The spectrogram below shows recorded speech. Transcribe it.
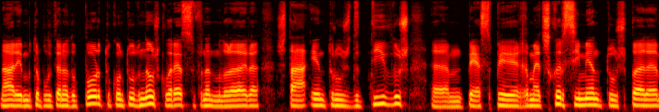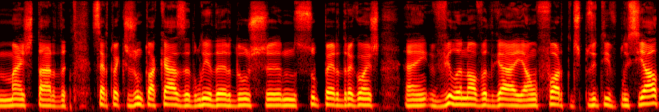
na área metropolitana do Porto. Contudo, não esclarece se Fernando Madureira está entre os detidos. A PSP remete esclarecimentos para mais tarde. Certo é que, junto à casa do líder dos Super Dragões em Vila Nova de Gaia, há um forte dispositivo policial.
